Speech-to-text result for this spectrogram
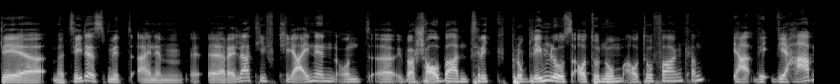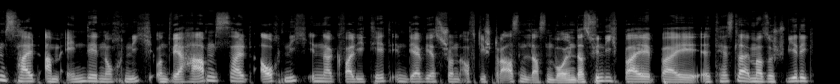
der Mercedes mit einem äh, relativ kleinen und äh, überschaubaren Trick problemlos autonom Auto fahren kann. Ja, wir, wir haben es halt am Ende noch nicht und wir haben es halt auch nicht in einer Qualität, in der wir es schon auf die Straßen lassen wollen. Das finde ich bei, bei äh, Tesla immer so schwierig.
